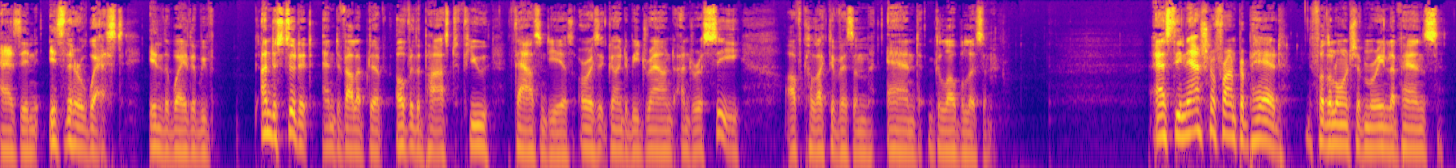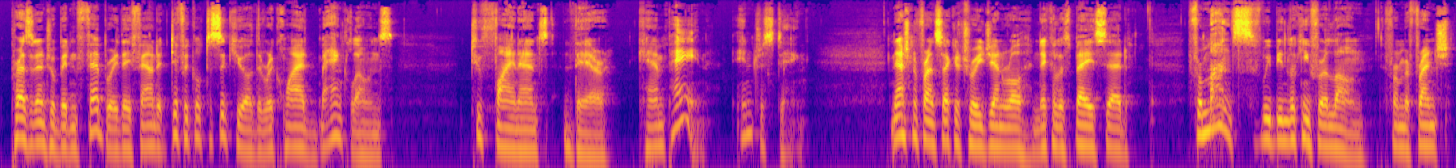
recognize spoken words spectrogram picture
As in, is there a West in the way that we've understood it and developed it over the past few thousand years, or is it going to be drowned under a sea of collectivism and globalism? As the National Front prepared for the launch of Marine Le Pen's presidential bid in February, they found it difficult to secure the required bank loans to finance their campaign. Interesting. National Front Secretary General Nicolas Bay said, For months, we've been looking for a loan from a French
